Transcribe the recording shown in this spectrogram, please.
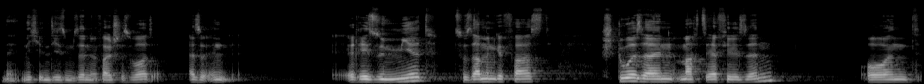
nee, nicht in diesem Sinne, falsches Wort, also in, resümiert, zusammengefasst, stur sein macht sehr viel Sinn und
